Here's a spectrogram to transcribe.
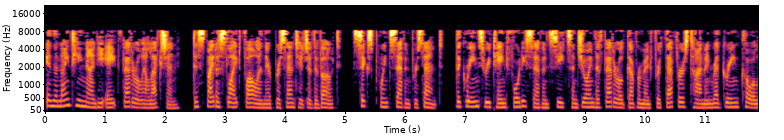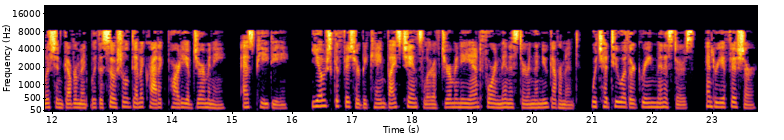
In the 1998 federal election, despite a slight fall in their percentage of the vote, 6.7%, the Greens retained 47 seats and joined the federal government for the first time in red-green coalition government with the Social Democratic Party of Germany, SPD. Joschka Fischer became vice-chancellor of Germany and foreign minister in the new government, which had two other Green ministers, Andrea Fischer,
